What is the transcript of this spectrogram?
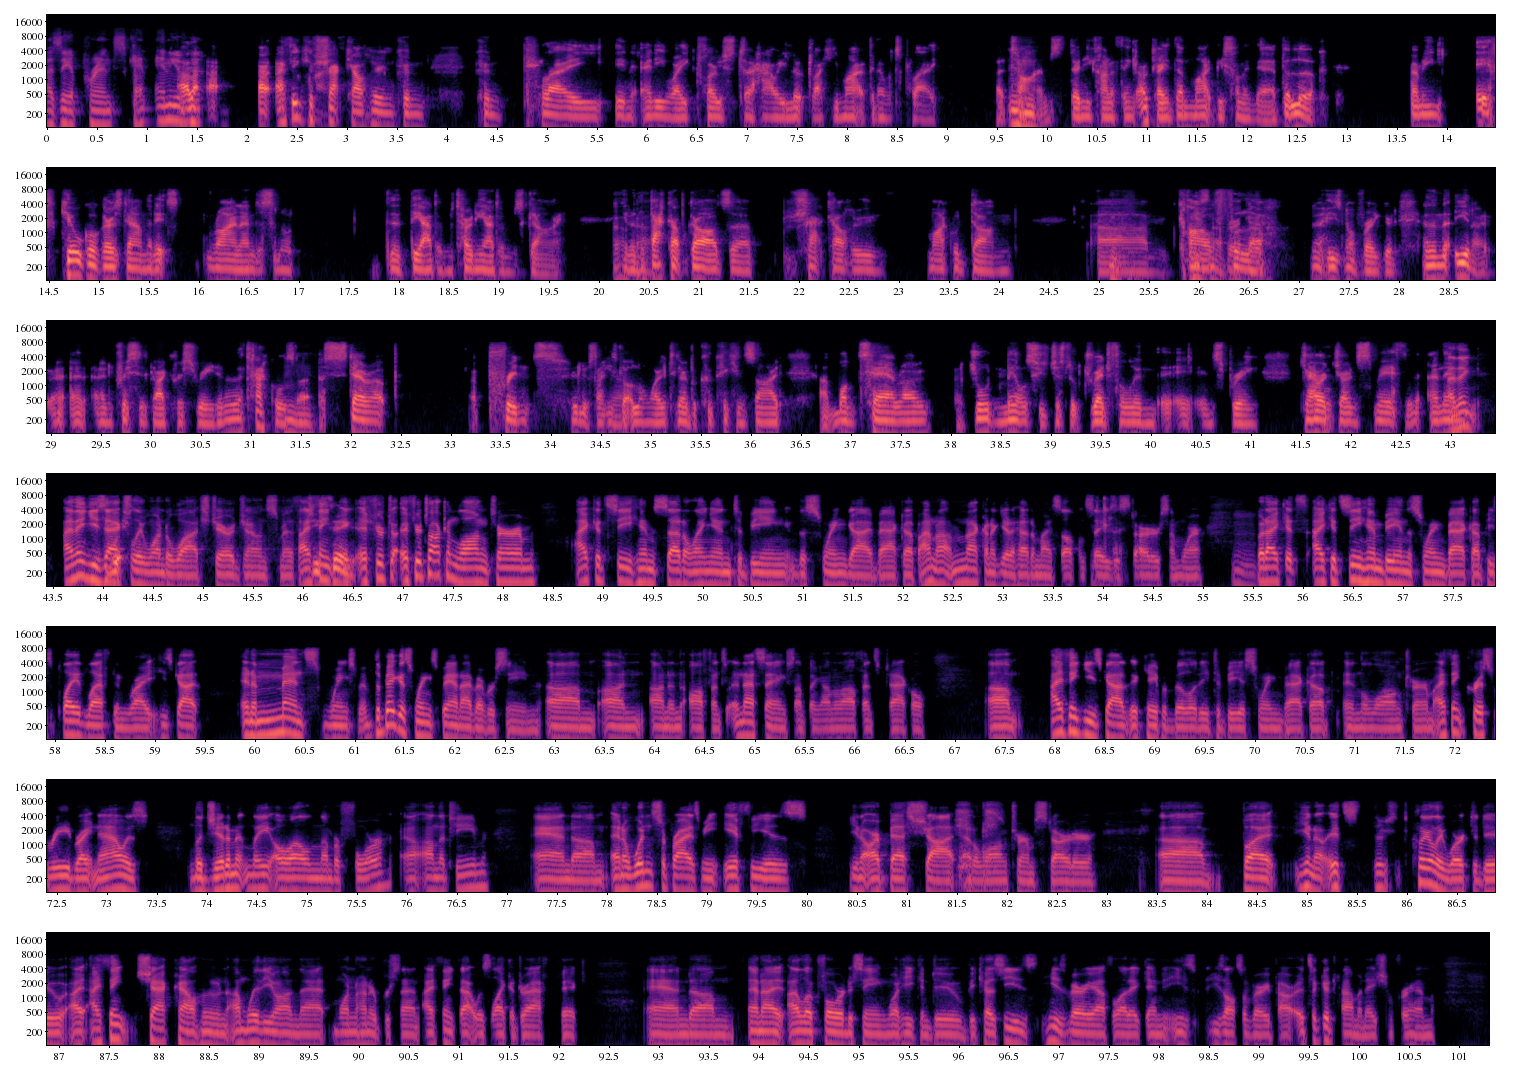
Isaiah Prince? Can any of I, them? I, I- I think if Shaq Calhoun can can play in any way close to how he looked like he might have been able to play at Mhm. times, then you kind of think, okay, there might be something there. But look, I mean, if Kilgore goes down, then it's Ryan Anderson or the the Adam Tony Adams guy. oh, You know, the backup guards are Shaq Calhoun, Michael Dunn, um, Kyle Fuller. No, he's not very good. And then, the, you know, and, and Chris's guy, Chris Reed. And then the tackles Mhm. are a Sterup, a Prince, who looks like he's Yeah. got a long way to go, but could kick inside, uh, Montero, uh, Jordan Mills, who's just looked dreadful in in, in spring, Jaryd Jones-Smith. And, and then I think I think he's actually one to watch, Jaryd Jones-Smith. I think, think? if you're t- if you're talking long term, I could see him settling into being the swing guy backup. I'm not I'm not going to get ahead of myself and say he's a starter somewhere, Hmm. but I could s- I could see him being the swing backup. He's played left and right. He's got an immense wingspan, the biggest wingspan I've ever seen um, on on an offense, and that's saying something on an offensive tackle. Um, I think he's got the capability to be a swing backup in the long term. I think Chris Reed right now is legitimately OL number four uh, on the team, and um, and it wouldn't surprise me if he is, you know, our best shot at a long term starter. Uh, but you know, it's there's clearly work to do. I, I think Shaq Calhoun. I'm with you on that 100. percent I think that was like a draft pick, and um, and I, I look forward to seeing what he can do because he's he's very athletic and he's he's also very powerful. It's a good combination for him.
